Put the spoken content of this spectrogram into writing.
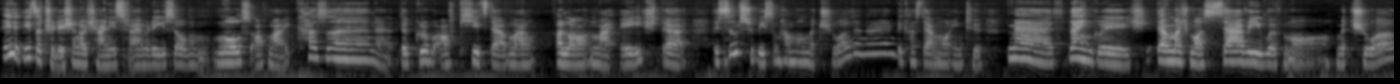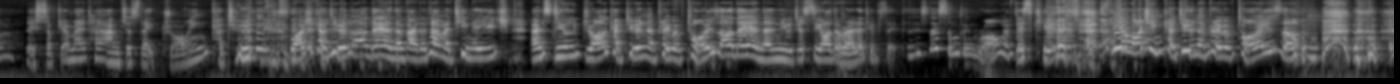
it is a traditional Chinese family, so most of my cousin and the group of kids that among along my age, that they seems to be somehow more mature than I am because they are more into math, language. They're much more savvy with more mature like subject matter. I'm just like drawing cartoon, watch cartoon all day, and then by the time I'm teenage, I'm still draw cartoon and play with toys all day, and then you just see all the relatives say, "Is there something wrong with this kid? still watching cartoon and play with toys?" So,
